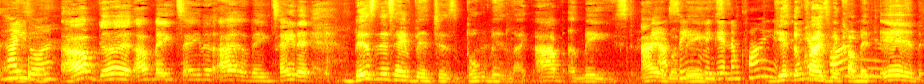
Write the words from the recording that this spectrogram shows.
How you doing? I'm good. I'm maintaining. I am maintaining. Business have been just booming. Like I'm amazed. I I am see amazed. you been getting them clients. Get them been clients been coming in.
